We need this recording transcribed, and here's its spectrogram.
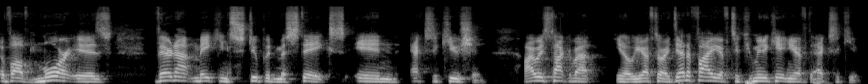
evolved more is they're not making stupid mistakes in execution. I always talk about, you know, you have to identify, you have to communicate, and you have to execute.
